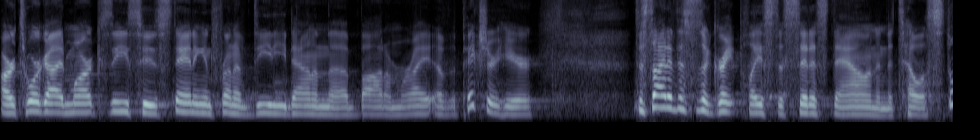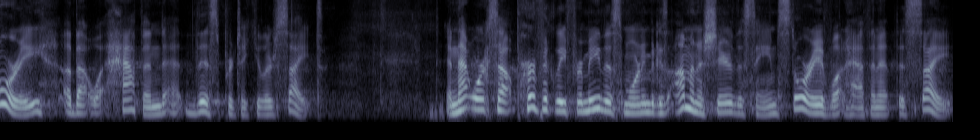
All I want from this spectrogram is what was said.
our tour guide, Mark Ziese, who's standing in front of Dee Dee down in the bottom right of the picture here, decided this is a great place to sit us down and to tell a story about what happened at this particular site. And that works out perfectly for me this morning because I'm going to share the same story of what happened at this site.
